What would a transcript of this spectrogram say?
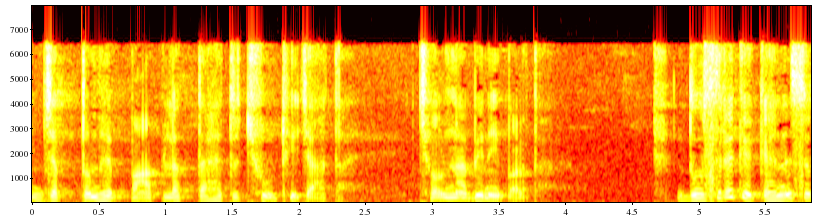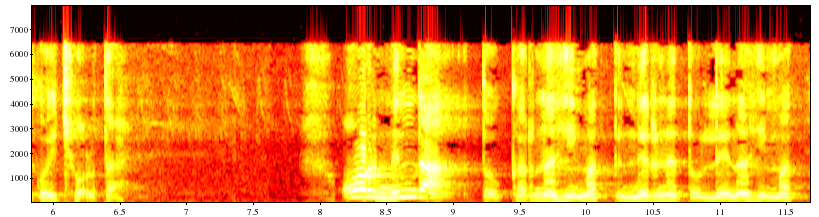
जब तुम्हें पाप लगता है तो छूट ही जाता है, छोड़ना भी नहीं पड़ता। दूसरे के कहने से कोई छोड़ता है। और निंदा तो करना ही मत, निर्णय तो लेना ही मत।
